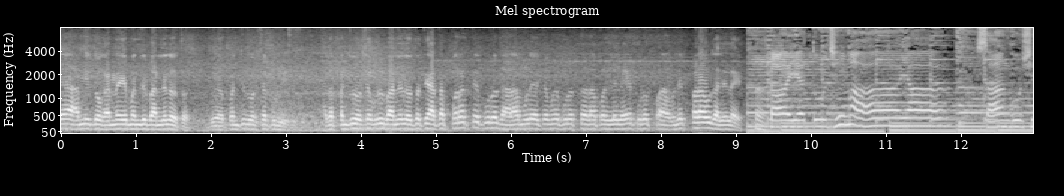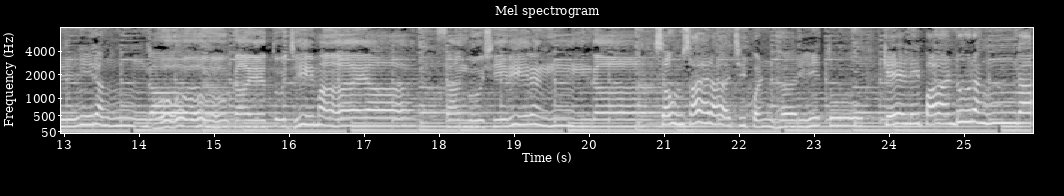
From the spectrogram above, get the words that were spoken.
सध्या आम्ही दोघांना हे मंदिर बांधलेलं होतं. पंचवीस वर्षापूर्वी. आता पंचवीस वर्षापूर्वी बांधलेलं होतं. ते आता परत ते पुरं झाडामुळे याच्यामुळे पुरं तडा पडलेलं आहे पुरं म्हणजे पडाव झालेला आहे. काय तुझी माया? सांगू श्रीरंगा हो काय तुझी माया? सांगू श्रीरंगा संसाराची पंढरी तू केली पांडुरंगा.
